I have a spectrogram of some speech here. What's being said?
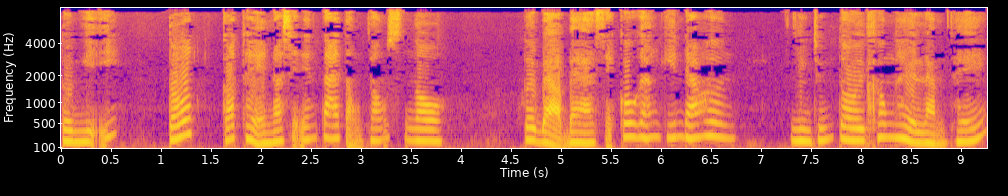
tôi nghĩ, tốt, có thể nó sẽ đến tai Tổng thống Snow. Tôi bảo bà sẽ cố gắng kín đáo hơn, nhưng chúng tôi không hề làm thế.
